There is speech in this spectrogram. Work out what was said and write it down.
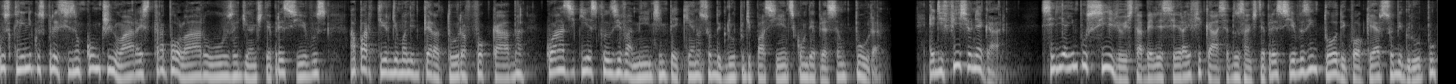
os clínicos precisam continuar a extrapolar o uso de antidepressivos a partir de uma literatura focada quase que exclusivamente em pequeno subgrupo de pacientes com depressão pura. É difícil negar seria impossível estabelecer a eficácia dos antidepressivos em todo e qualquer subgrupo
